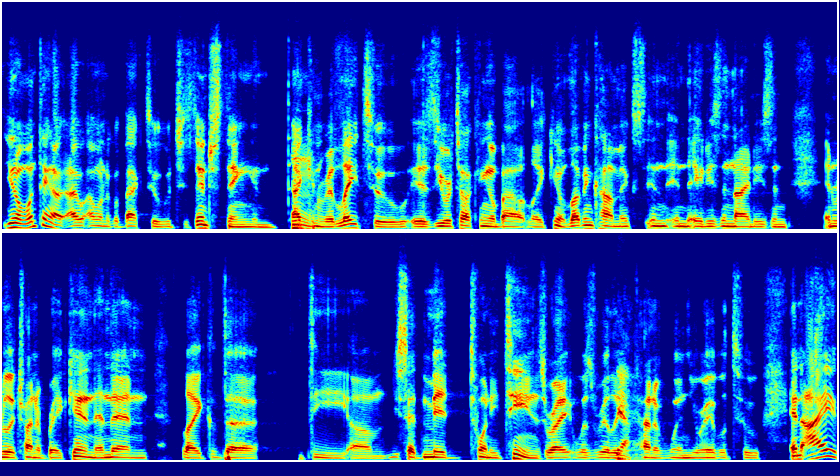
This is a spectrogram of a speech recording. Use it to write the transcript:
you know, one thing I, I, I want to go back to, which is interesting and I Mm. can relate to, is you were talking about like you know loving comics in in the 80s and 90s and and really trying to break in, and then like the the um you said mid 20 teens right was really Yeah. kind of when you were able to and i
